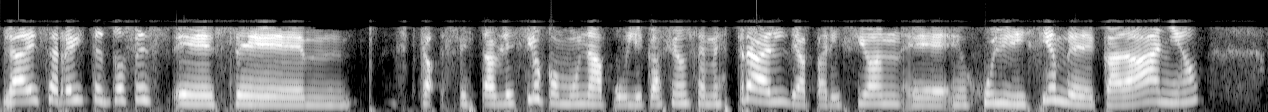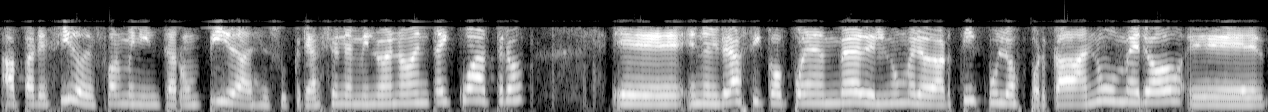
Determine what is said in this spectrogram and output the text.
La AS Revista, entonces, eh, se se estableció como una publicación semestral de aparición eh, en julio y diciembre de cada año, ha aparecido de forma ininterrumpida desde su creación en 1994. Eh, en el gráfico pueden ver el número de artículos por cada número, eh,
